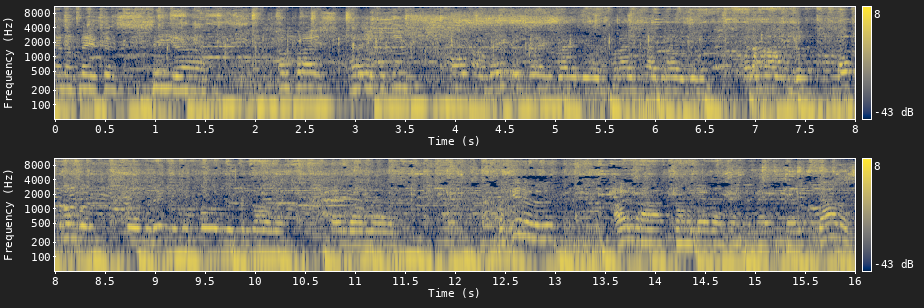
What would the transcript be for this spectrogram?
en atletes die uh, een prijs hebben verdiend ook aanwezig zijn bij de prijsuitreiking. En dan gaan we ze oproepen om richting het podium te komen. En dan uh, beginnen we uiteraard, zoals Bella zeggen, met de dames.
